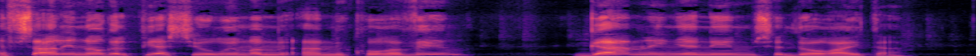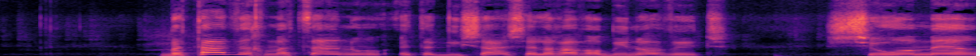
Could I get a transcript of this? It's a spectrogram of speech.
אפשר לנהוג על פי השיעורים המקורבים גם לעניינים של דאורייתא. בתווך מצאנו את הגישה של הרב רבינוביץ', שהוא אומר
